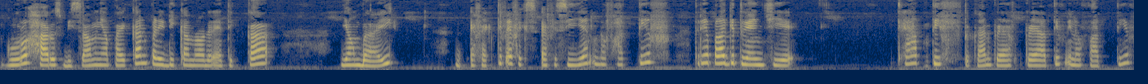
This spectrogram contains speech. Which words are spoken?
guru harus bisa menyampaikan pendidikan moral dan etika yang baik, efektif, efisien, inovatif. Tadi apalagi tuh yang C? Kreatif tuh kan, kreatif, inovatif,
